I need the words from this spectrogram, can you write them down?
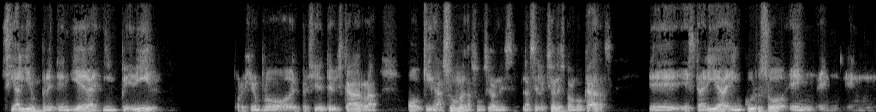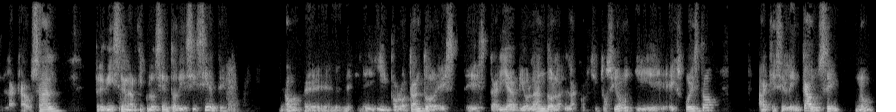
si alguien pretendiera impedir, por ejemplo, el presidente Vizcarra o quien asuma las funciones, las elecciones convocadas, eh, estaría en curso en, la causal prevista en el artículo 117. ¿no? Eh, y, por lo tanto estaría violando la, Constitución y expuesto a que se le encauce, ¿no?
